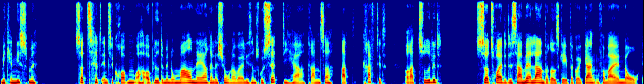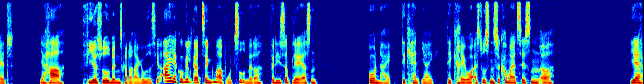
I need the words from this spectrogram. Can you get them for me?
mekanisme så tæt ind til kroppen, og har oplevet det med nogle meget nære relationer, hvor jeg ligesom skulle sætte de her grænser ret kraftigt og ret tydeligt, så tror jeg, det er det samme alarmberedskab, der går i gang for mig, når at jeg har fire søde mennesker, der rækker ud og siger, ej, jeg kunne vildt godt tænke mig at bruge tid med dig, fordi så bliver jeg sådan, åh oh, nej, det kan jeg ikke, det kræver, altså du sådan, så kommer jeg til sådan at, ja,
